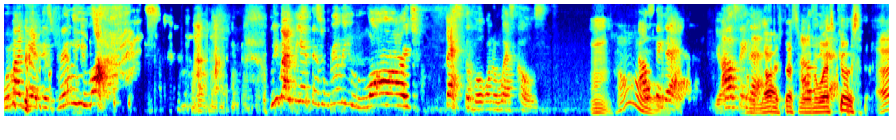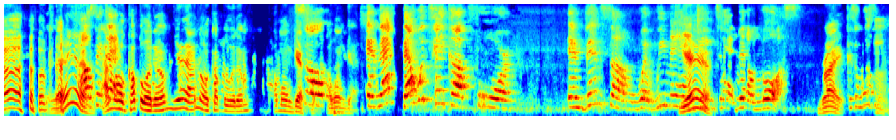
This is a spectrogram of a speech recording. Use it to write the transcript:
we might be at this really large. we might be at this really large festival on the West Coast. Mm. Oh, I'll say that. Yeah. I'll say On that. the large festival I'll on the West that. Coast. Ah, okay. Yeah, I'll say I know a couple of them. Yeah, I know a couple of them. I won't guess. So- I won't guess. And that that would take up for and then some when we may have Yeah. deemed to have been a loss. Right. Because it wasn't Mm.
